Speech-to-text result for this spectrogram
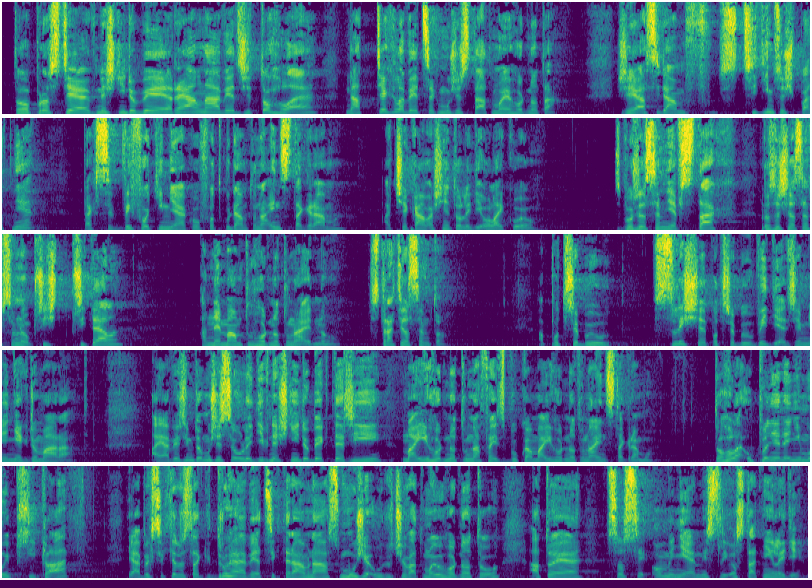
To prostě v dnešní době je reálná věc, že tohle, na těchto věcech může stát moje hodnota. Že já si dám, cítím se špatně, tak si vyfotím nějakou fotku, dám to na Instagram a čekám, až mě to lidi olajkujou. Zbořil se mě vztah, rozešel jsem se mnou přítel a nemám tu hodnotu najednou. Ztratil jsem to. A potřebuju slyšet, potřebuju vidět, že mě někdo má rád. A já věřím tomu, že jsou lidi v dnešní době, kteří mají hodnotu na Facebooku a mají hodnotu na Instagramu. Tohle úplně není můj příklad. Já bych se chtěl dostat k druhé věci, která v nás může určovat moju hodnotu, a to je, co si o mně myslí ostatní lidi.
